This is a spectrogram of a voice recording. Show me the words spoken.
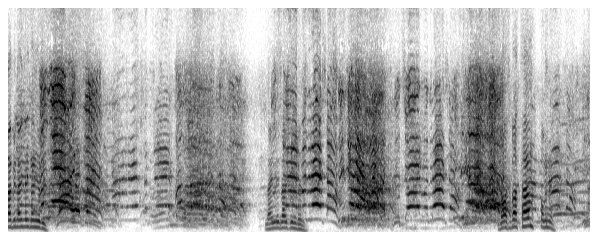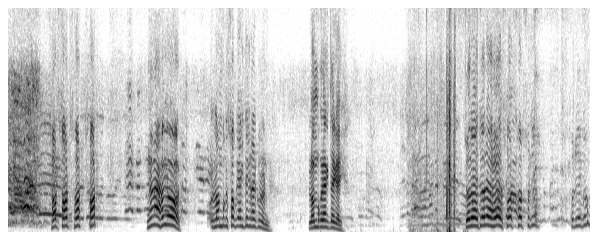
লাইন লাইন লাইন, দাঁড়িয়ে লাইন লাইন, দাঁড়িয়ে কিনবেন বাস বাস, থাম ওখানে শর্ট শর্ট শর্ট শর্ট না না, হই ওর লম্বকে সব এক জায়গায় করুন। লম্ব করে এক জায়গায়। চলে চলে, হে শর্ট শর্ট সরিয়ে সরিয়ে একদম।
